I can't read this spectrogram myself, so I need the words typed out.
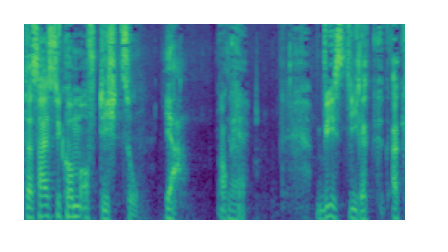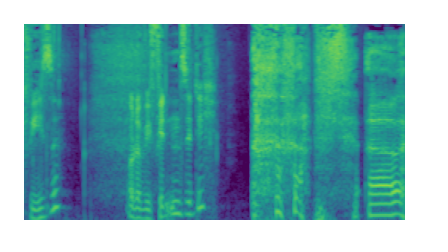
Das heißt, sie kommen auf dich zu. Ja. Okay. Wie ist die Ak- Akquise? Oder wie finden sie dich? Äh,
